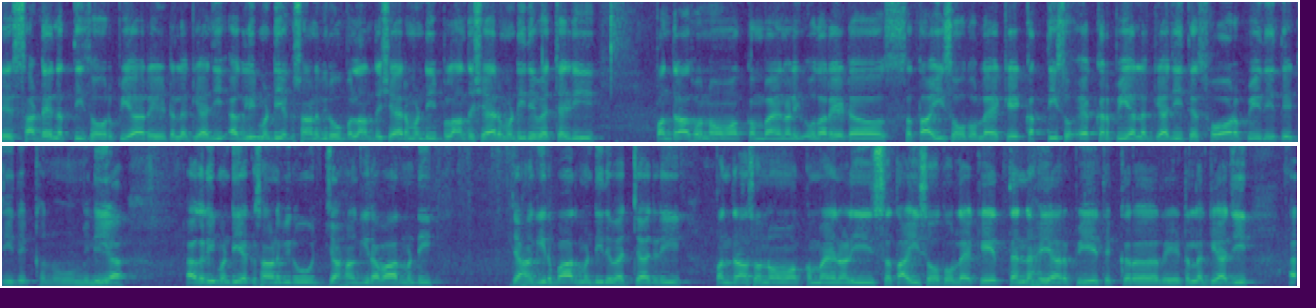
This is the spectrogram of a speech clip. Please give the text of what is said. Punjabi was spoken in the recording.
ਤੇ 2950 ਰੁਪਿਆ ਰੇਟ ਲੱਗਿਆ ਜੀ। ਅਗਲੀ ਮੰਡੀ ਹੈ ਕਿਸਾਨ ਵੀਰੋ, ਬੁਲੰਦ ਸ਼ਹਿਰ ਮੰਡੀ। ਬੁਲੰਦ ਸ਼ਹਿਰ ਮੰਡੀ ਦੇ ਵਿੱਚ ਹੈ ਜਿਹੜੀ 1509 ਕੰਬਾਈਨ ਵਾਲੀ, ਉਹਦਾ ਰੇਟ 2700 ਤੋਂ ਲੈ ਕੇ 3101 ਰੁਪਿਆ ਲੱਗਿਆ ਜੀ ਤੇ 100 ਰੁਪਏ ਦੀ ਤੇਜ਼ੀ ਦੇਖਣ ਨੂੰ ਮਿਲੀ ਆ। ਅਗਲੀ ਮੰਡੀ ਹੈ ਕਿਸਾਨ ਵੀਰੋ, ਜਹਾਂਗੀਰਾਬਾਦ ਮੰਡੀ। ਜਹਾਂਗੀਰਾਬਾਦ ਮੰਡੀ ਦੇ ਵਿੱਚ ਆ ਜਿਹੜੀ 1509 ਕੰਬਾਈਨ ਵਾਲੀ 2700 ਤੋਂ ਲੈ ਕੇ 3000 ਰੁਪਏ ਤੱਕ ਰੇਟ ਲੱਗਿਆ ਜੀ।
